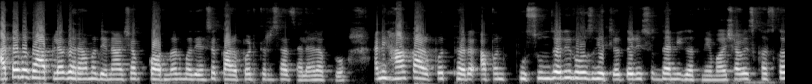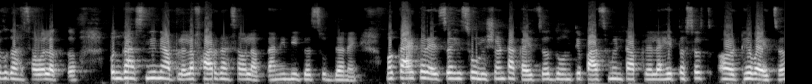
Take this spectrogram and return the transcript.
आता बघा आपल्या घरामध्ये ना अशा कॉर्नरमध्ये असं काळपट थर साचायला लागतो. आणि हा काळपट थर आपण पुसून जरी रोज घेतलं तरी सुद्धा निघत नाही. मग अशा वेळेस खसखस घासावं लागतं. पण घासणीने आपल्याला फार घासावं लागतं आणि निघत सुद्धा नाही. मग काय करायचं? हे सोल्युशन टाकायचं. दोन ते पाच मिनिटं आपल्याला हे तसंच ठेवायचं.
